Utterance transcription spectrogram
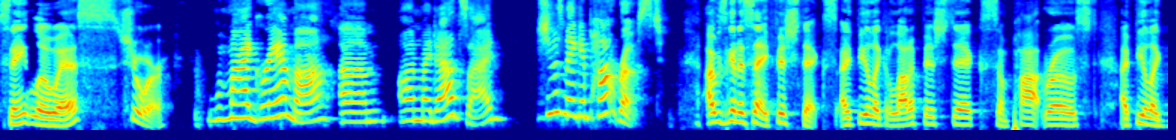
St. Louis. Sure. my grandma um on my dad's side, she was making pot roast. I was gonna say fish sticks. I feel like a lot of fish sticks, some pot roast. I feel like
